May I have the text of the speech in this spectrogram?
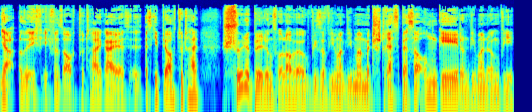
Ja, also ich, ich finde es auch total geil. Es, es gibt ja auch total schöne Bildungsurlaube, irgendwie so, wie man, wie man mit Stress besser umgeht und wie man irgendwie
